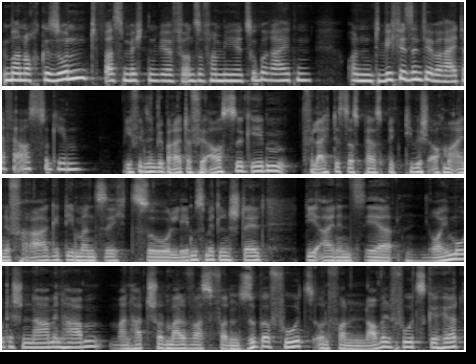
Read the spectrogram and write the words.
immer noch gesund? Was möchten wir für unsere Familie zubereiten? Und wie viel sind wir bereit dafür auszugeben? Wie viel sind wir bereit dafür auszugeben? Vielleicht ist das perspektivisch auch mal eine Frage, die man sich zu Lebensmitteln stellt, die einen sehr neumodischen Namen haben. Man hat schon mal was von Superfoods und von Novel Foods gehört.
